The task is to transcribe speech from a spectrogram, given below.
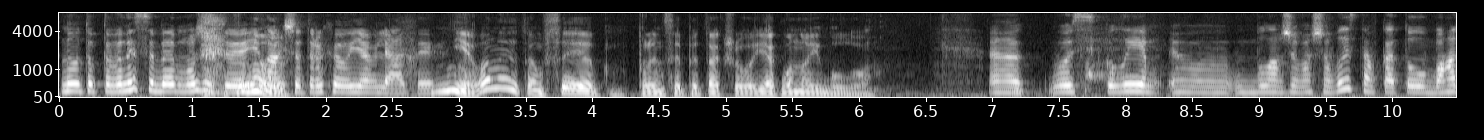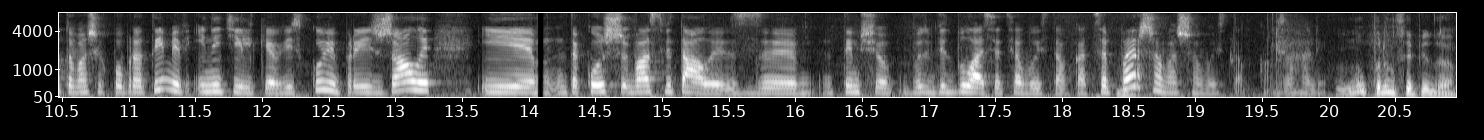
ну тобто вони себе можуть е, Ну, інакше трохи уявляти. Ні, вони там все, в принципі, так, що як воно і було. Ось коли була вже ваша виставка, то багато ваших побратимів і не тільки військові приїжджали і також вас вітали з тим, що відбулася ця виставка. Це перша ваша виставка взагалі? Ну, в принципі, так. Да.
